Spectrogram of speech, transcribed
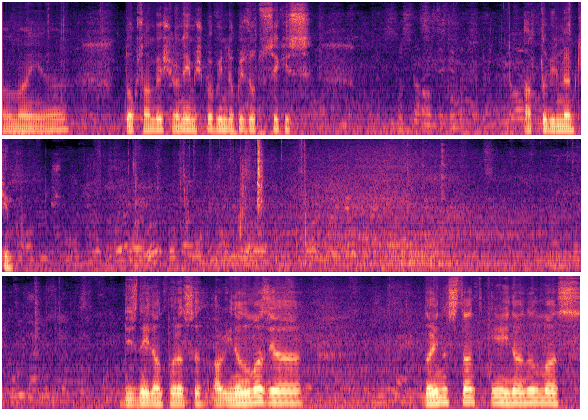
Almanya. 95 euro neymiş bu? 1938. Atlı bilmem kim. Disneyland parası. Abi inanılmaz ya. Dayının stand inanılmaz.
